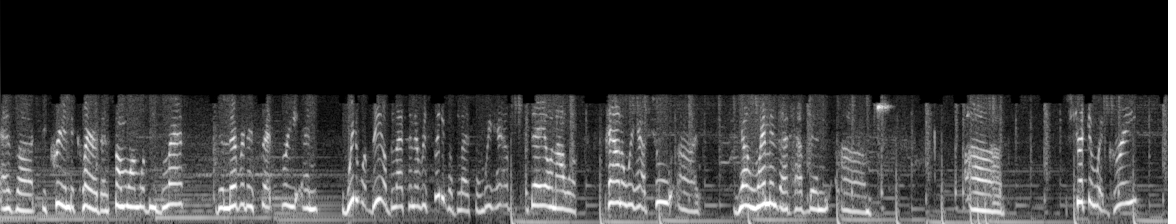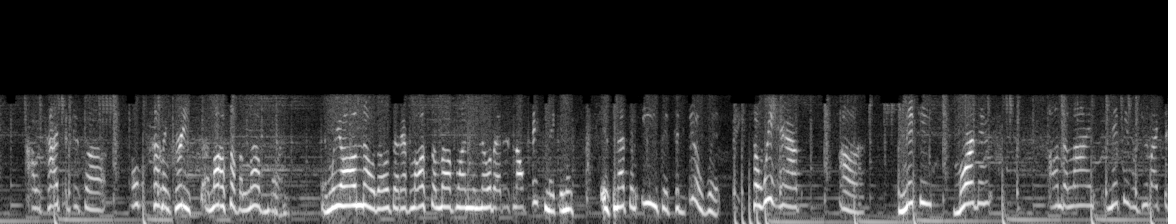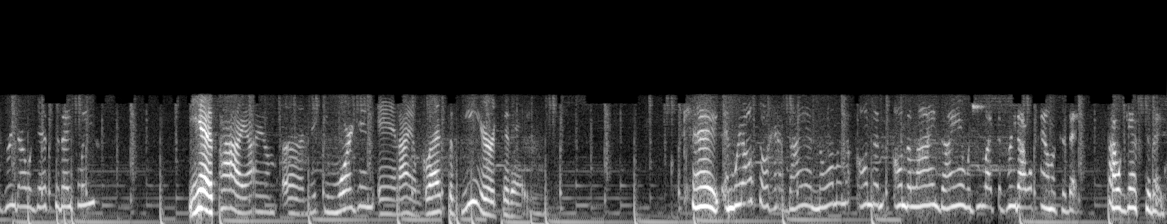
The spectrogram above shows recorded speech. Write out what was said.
as uh, decree and declare that someone will be blessed, delivered, and set free, and we will be a blessing and receive a blessing. We have today on our panel, we have two uh, young women that have been um, uh, stricken with grief. Our topic is uh, overcoming grief, a loss of a loved one. And we all know those that have lost a loved one, you know that it's no picnic and it's, it's nothing easy to deal with. So we have uh, Nikki Morgan on the line. Nikki, would you like to greet our guest today, please? Yes, hi. I am uh, Nikki Morgan, and I am glad to be here today. Okay, and we also have Diane Norman on the on the line. Diane, would you like to greet our panel today, our guest today?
